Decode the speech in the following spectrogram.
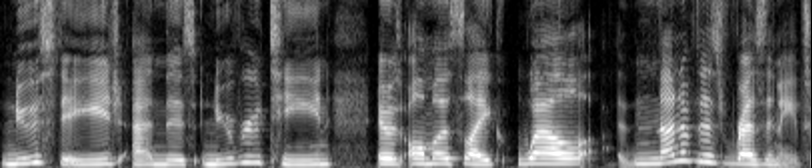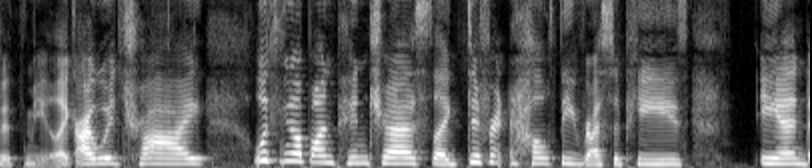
new stage and this new routine, it was almost like, well, none of this resonates with me. Like I would try looking up on Pinterest like different healthy recipes, and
